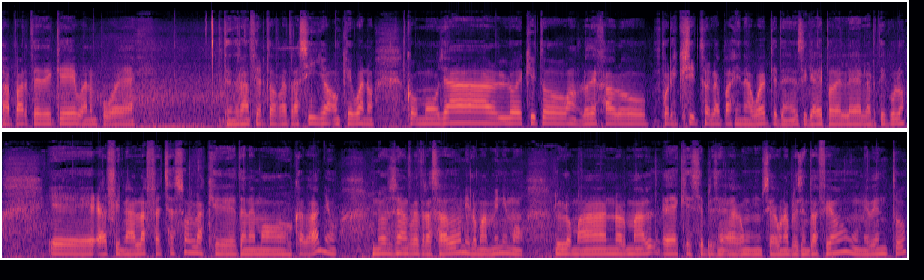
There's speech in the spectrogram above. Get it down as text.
Aparte de que bueno pues tendrán ciertos retrasillos, aunque bueno, como ya lo he escrito, bueno, lo he dejado por escrito en la página web, que si queréis poder leer el artículo, eh, al final las fechas son las que tenemos cada año. No se han retrasado ni lo más mínimo. Lo más normal es que se, haga, una presentación, un evento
